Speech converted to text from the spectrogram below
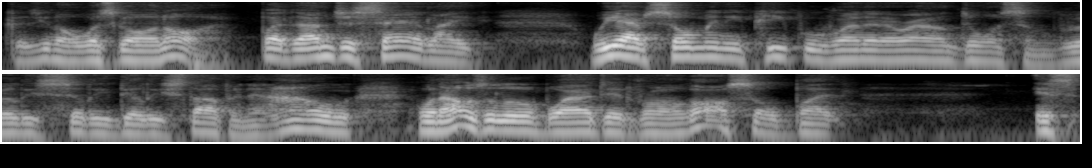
because you know what's going on. But I'm just saying like we have so many people running around doing some really silly dilly stuff, and I when I was a little boy I did wrong also, but it's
